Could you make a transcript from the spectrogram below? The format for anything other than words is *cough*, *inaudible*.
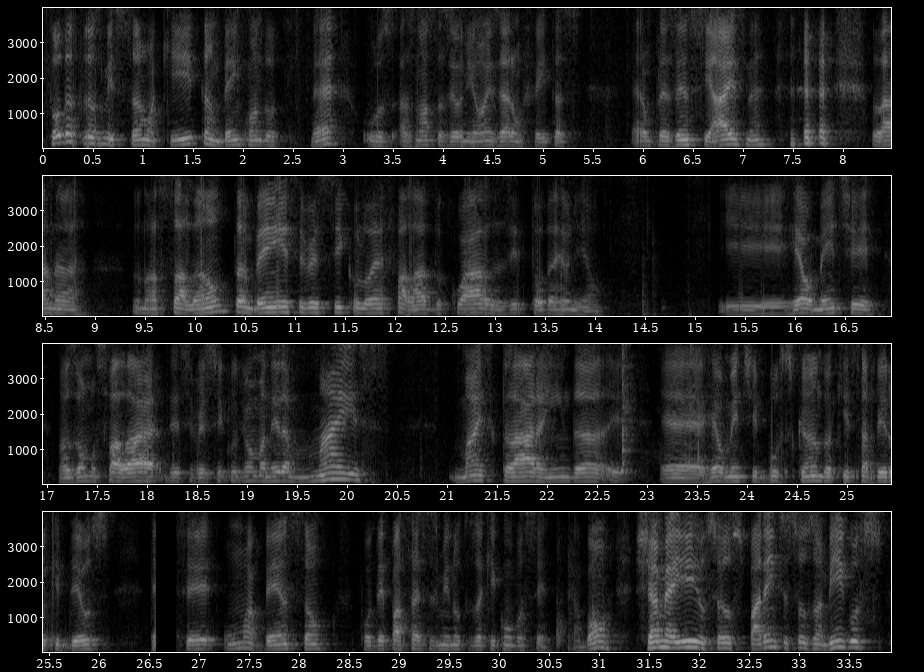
toda a transmissão aqui, também quando né, os, as nossas reuniões eram feitas, eram presenciais, né? *laughs* Lá na, no nosso salão, também esse versículo é falado quase toda a reunião. E realmente nós vamos falar desse versículo de uma maneira mais, mais clara ainda, é, realmente buscando aqui saber o que Deus tem que ser uma bênção poder passar esses minutos aqui com você, tá bom? Chame aí os seus parentes, seus amigos,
